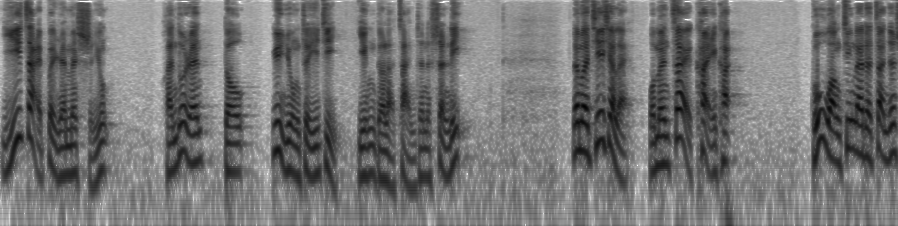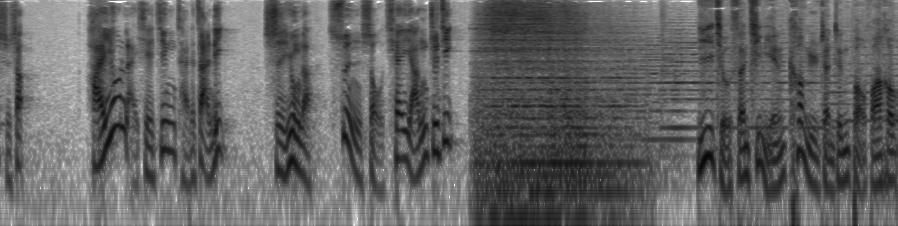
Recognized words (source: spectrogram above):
一再被人们使用，很多人都运用这一计，赢得了战争的胜利。那么接下来我们再看一看，古往今来的战争史上，还有哪些精彩的战例使用了顺手牵羊之计？一九三七年抗日战争爆发后，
